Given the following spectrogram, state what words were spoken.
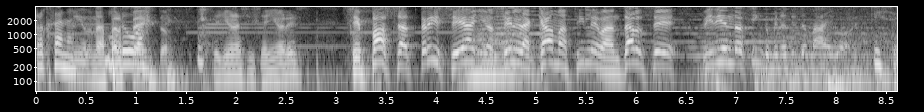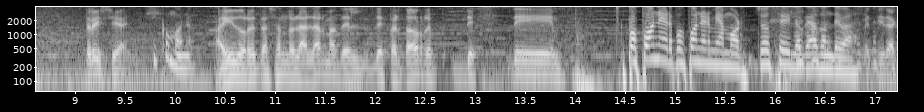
Roxana. Mirna, Murúa. perfecto. Señoras y señores, se pasa 13 años en la cama sin levantarse, pidiendo cinco minutitos más y voy. y sí, 13 años. ¿y cómo no? Ha ido retrasando la alarma del despertador de, de- Posponer, posponer, mi amor. Yo sé lo que a dónde vas. Mentira.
